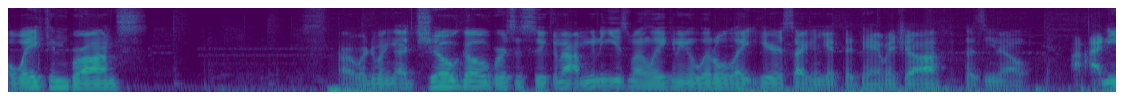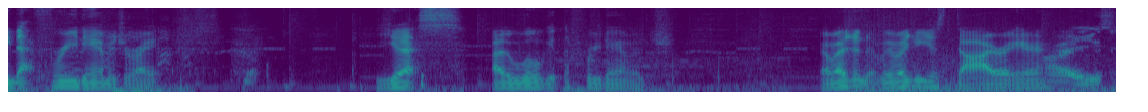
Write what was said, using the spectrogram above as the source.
Awaken Bronze. Alright, we're doing a Jogo versus Sukuna. I'm to use my Awakening a little late here so I can get the damage off, because, you know, I, I need that free damage, right? Yes, I will get the free damage. Imagine, imagine you just die right here. Eyes.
